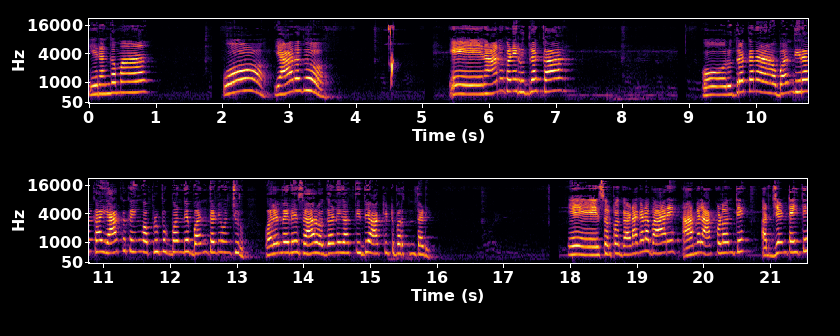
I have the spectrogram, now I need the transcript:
ಏ ರಂಗಮ್ಮ ಓ ಯಾರದು ಏ ನಾನು ಕಣೆ ರುದ್ರಕ್ಕ ಓ ರುದ್ರಕ್ಕನ ಬಂದಿರಕ್ಕ ಯಾಕೆ ಹಿಂಗ ಅಪರೂಪಕ್ಕೆ ಬಂದೆ ಬಂದ್ ತಡಿ ಒಂಚೂರು ಒಳೆ ಮೇಲೆ ಸಾರು ಒಗ್ಗರಣೆಗೆ ಹಾಕ್ತಿದ್ದೆ ಹಾಕಿಟ್ಟು ಬರ್ತೀನಿ ತಡಿ ಏ ಸ್ವಲ್ಪ ಗಡ ಗಡ ಬಾರೆ ಆಮೇಲೆ ಹಾಕೊಳ್ಳುವಂತೆ ಅರ್ಜೆಂಟ್ ಐತೆ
